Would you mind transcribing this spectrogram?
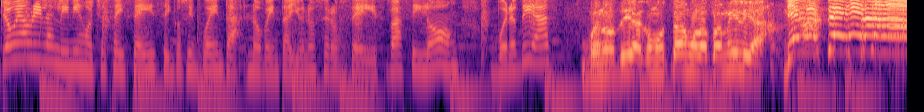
Yo voy a abrir las líneas 866-550-9106. Basilón, buenos días. Buenos días, ¿cómo estamos la familia? ¡Llegó César!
